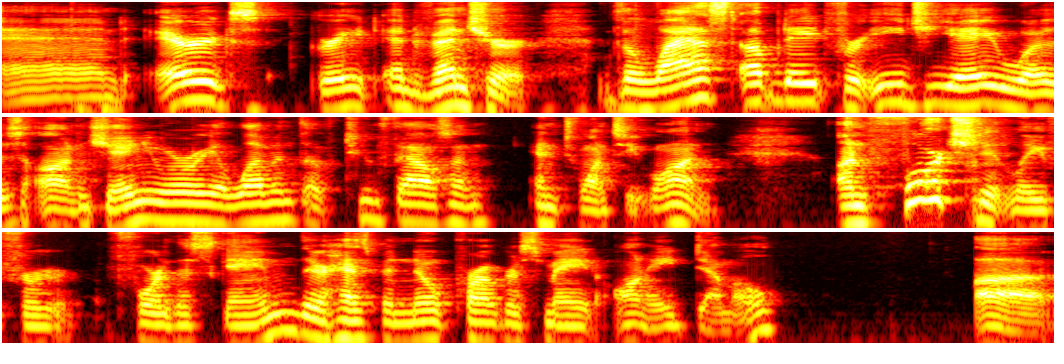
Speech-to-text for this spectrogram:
And Eric's Great Adventure. The last update for EGA was on January 11th of 2021. Unfortunately for for this game, there has been no progress made on a demo. Uh,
